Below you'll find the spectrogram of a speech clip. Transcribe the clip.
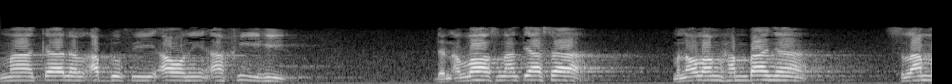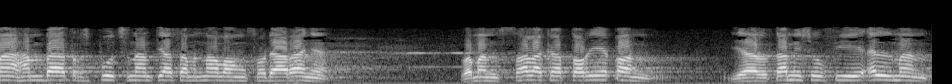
maka al abdu fi auni akhihi. Dan Allah senantiasa menolong hambanya selama hamba tersebut senantiasa menolong saudaranya. Wa man salaka tariqan yaltamisu fi ilman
